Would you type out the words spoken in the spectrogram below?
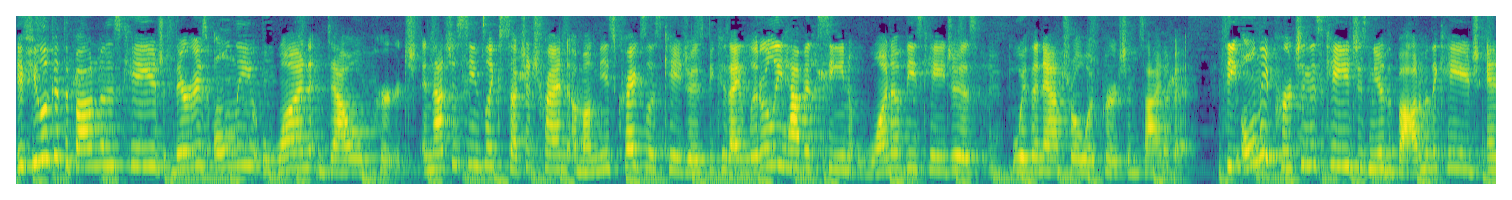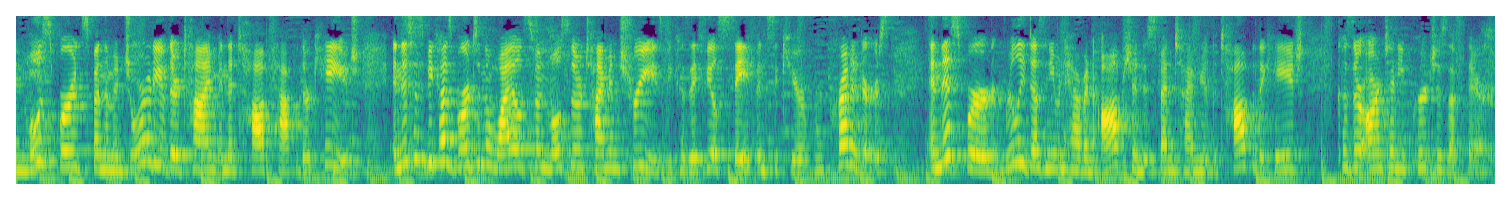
If you look at the bottom of this cage, there is only one dowel perch, and that just seems like such a trend among these Craigslist cages because I literally haven't seen one of these cages with a natural wood perch inside of it. The only perch in this cage is near the bottom of the cage, and most birds spend the majority of their time in the top half of their cage. And this is because birds in the wild spend most of their time in trees because they feel safe and secure from predators. And this bird really doesn't even have an option to spend time near the top of the cage because there aren't any perches up there.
